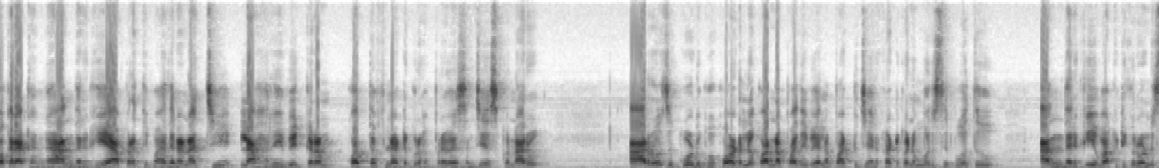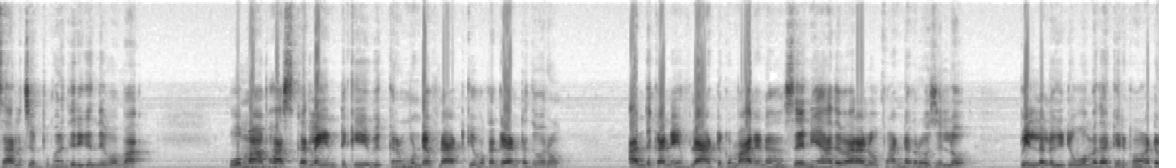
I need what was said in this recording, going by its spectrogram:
ఒక రకంగా అందరికీ ఆ ప్రతిపాదన నచ్చి లహరి విక్రమ్ కొత్త ఫ్లాట్ గృహప్రవేశం చేసుకున్నారు. ఆ రోజు కొడుకు కోడలు కొన్న పదివేల పట్టుచీర కట్టుకొని మురిసిపోతూ అందరికీ ఒకటికి రెండు సార్లు చెప్పుకొని తిరిగింది ఉమ. ఉమా భాస్కర్ల ఇంటికి విక్రమ్ ఉండే ఫ్లాట్కి ఒక గంట దూరం. అందుకని ఫ్లాట్కు మారిన శని ఆదివారాలు పండగ రోజుల్లో పిల్లలు ఇటు ఉమ దగ్గరకో అటు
